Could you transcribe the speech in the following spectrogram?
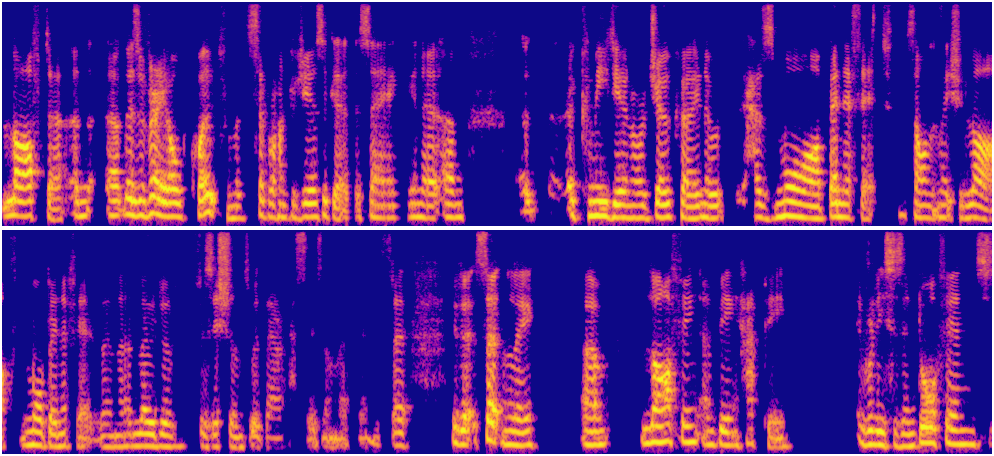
laughter, and uh, there's a very old quote from several hundred years ago saying, you know, um, a, a, comedian or a joker, you know, has more benefit, someone that makes you laugh, more benefit than a load of physicians with their asses and their things. So, you know, certainly um, laughing and being happy it releases endorphins,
